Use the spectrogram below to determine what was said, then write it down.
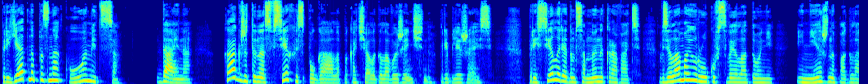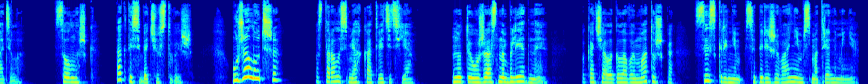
Приятно познакомиться». «Дайна, как же ты нас всех испугала!» — покачала головой женщина, приближаясь. Присела рядом со мной на кровать, взяла мою руку в свои ладони и нежно погладила. «Солнышко, как ты себя чувствуешь?» «Уже лучше», — постаралась мягко ответить я. «Но ты ужасно бледная», — покачала головой матушка с искренним сопереживанием, смотря на меня.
